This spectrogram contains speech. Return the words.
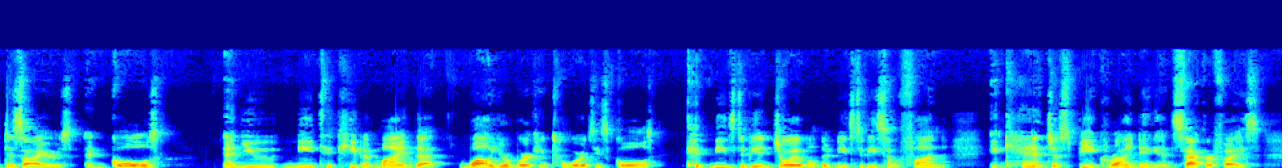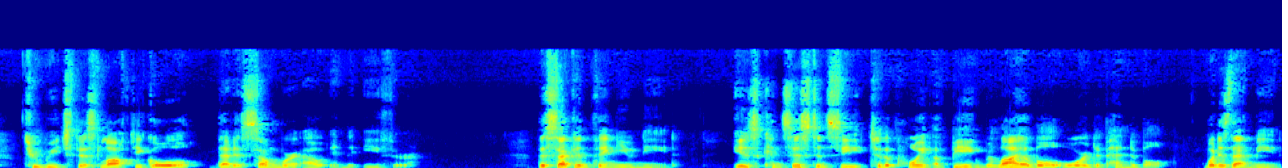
desires and goals. And you need to keep in mind that while you're working towards these goals, it needs to be enjoyable. There needs to be some fun. It can't just be grinding and sacrifice to reach this lofty goal that is somewhere out in the ether. The second thing you need is consistency to the point of being reliable or dependable. What does that mean?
